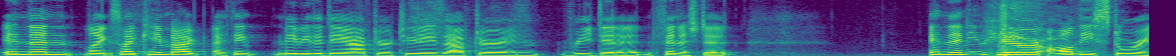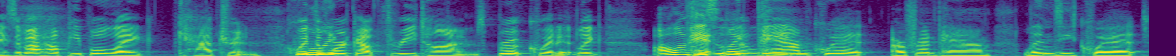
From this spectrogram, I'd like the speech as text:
And then like so I came back I think maybe the day after 2 days after and redid it and finished it. And then you hear all these stories about how people like Katrin quit Well, the like- workout 3 times. Brooke quit it. Like all of Pa- these like elite- Pam quit. Our friend Pam, Lindsay quit.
